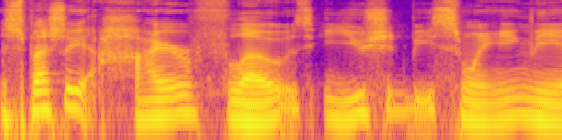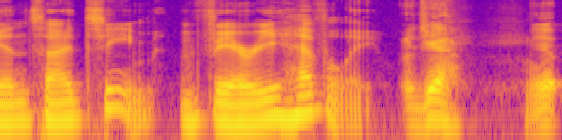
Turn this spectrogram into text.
Especially at higher flows, you should be swinging the inside seam very heavily, Yeah. Yep.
